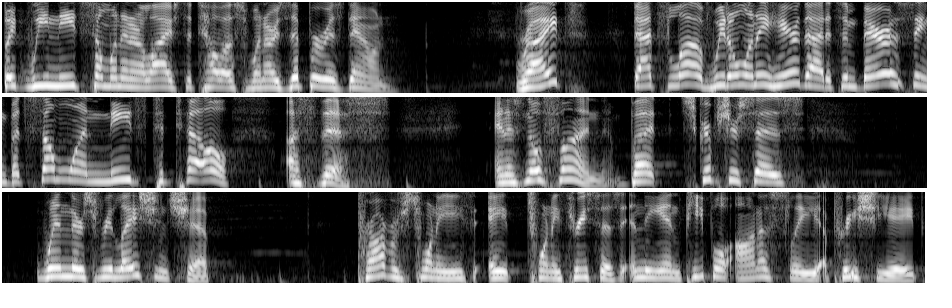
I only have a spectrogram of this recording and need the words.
But we need someone in our lives to tell us when our zipper is down, right? That's love. We don't want to hear that. It's embarrassing, but someone needs to tell us this. And it's no fun. But scripture says when there's relationship, Proverbs 28 23 says, In the end, people honestly appreciate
